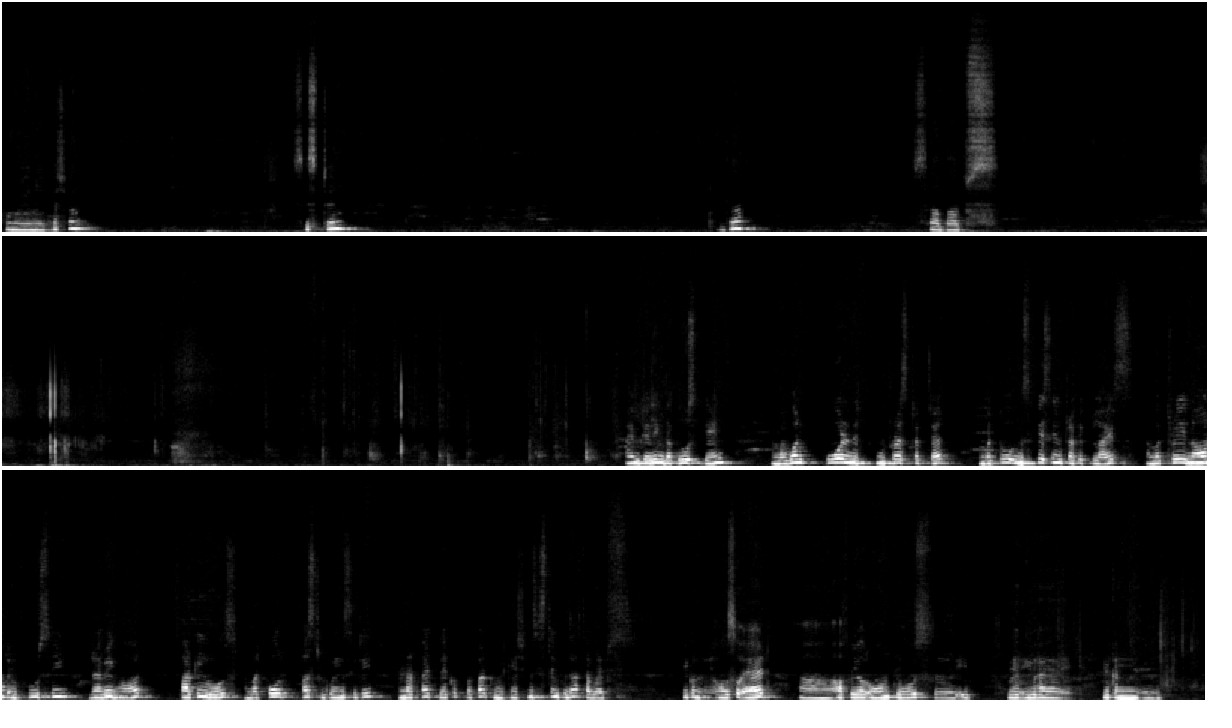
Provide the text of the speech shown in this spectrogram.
communication system to the suburbs. Am telling the clues again. Number one, poor infrastructure. Number two, insufficient traffic lights. Number three, not enforcing driving or parking rules. Number four, fast growing city. Number five, lack of proper communication system to the suburbs. You can also add uh, of your own clues uh, if you, you have you can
